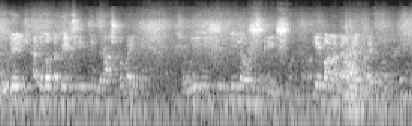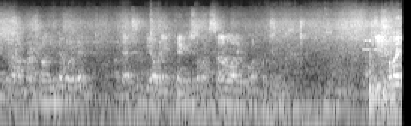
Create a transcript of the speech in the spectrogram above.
টুডে স্বাধীনতা পেয়েছি, কিন্তু রাষ্ট্র পাইনি। We need to build our state কে বানাবে? আমরা ট্রাই হবে আপনারা সহযোগিতা করবেন। That should be our thank you so much আসসালামু আলাইকুম রহমতুল্লাহ। সবাই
